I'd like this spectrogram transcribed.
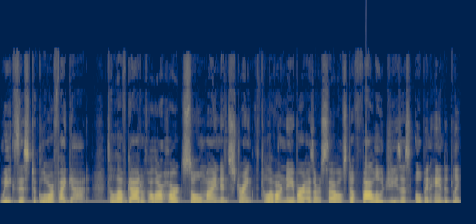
We exist to glorify God to love God with all our heart, soul, mind, and strength, to love our neighbor as ourselves, to follow Jesus open handedly,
